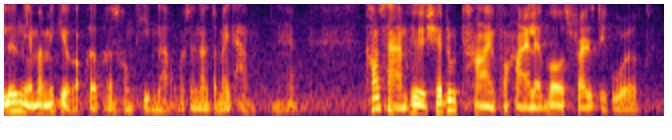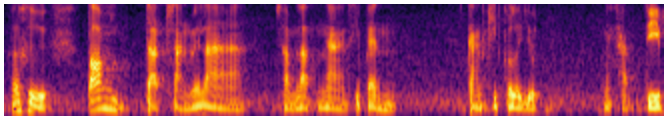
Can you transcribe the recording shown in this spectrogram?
เรื่องนี้มันไม่เกี่ยวกับ purpose ของทีมเรา เพราะฉะนั้นเราจะไม่ทำนะฮะ ข้อ 3 คือ schedule time for high level strategic work ก็คือต้องจัดสรรเวลาสำหรับงานที่เป็นการคิดกลยุทธ์นะครับ deep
